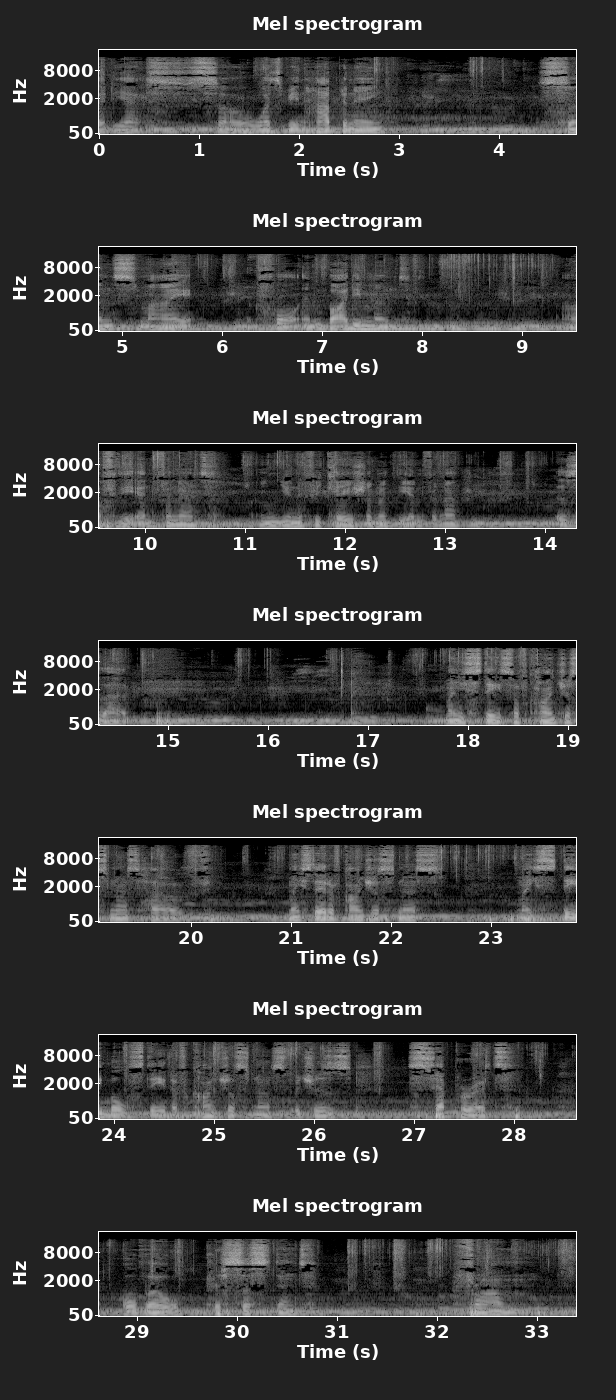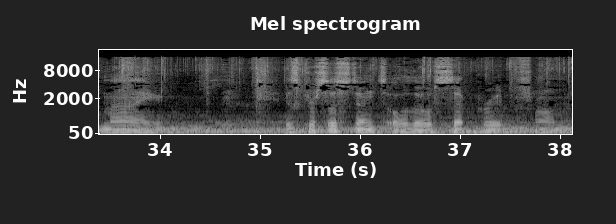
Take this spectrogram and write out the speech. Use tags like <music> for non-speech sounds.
But yes, so what's been happening since my full embodiment of the infinite and unification with the infinite is that my states of consciousness have my state of consciousness, my stable state of consciousness, which is separate although persistent from my is persistent although separate from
